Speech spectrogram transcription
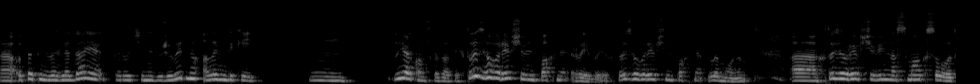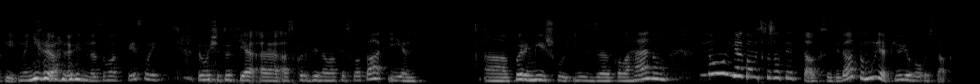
Е, Отак він виглядає, коротше, не дуже видно, але він такий. Ну, як вам сказати, хтось говорив, що він пахне рибою, хтось говорив, що він пахне лимоном, а, хтось говорив, що він на смак солодкий. Мені реально він на смак кислий, тому що тут є е, аскорбінова кислота і а, в перемішку із колагеном. Ну, як вам сказати, так собі, да? тому я п'ю його ось так.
